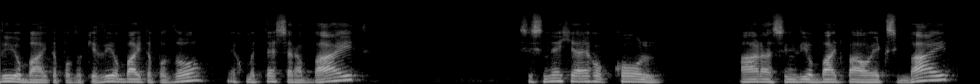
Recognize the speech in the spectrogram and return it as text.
2 byte από εδώ και 2 byte από εδώ. Έχουμε 4 byte. Στη συνέχεια έχω call, άρα συν 2 byte πάω 6 byte.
